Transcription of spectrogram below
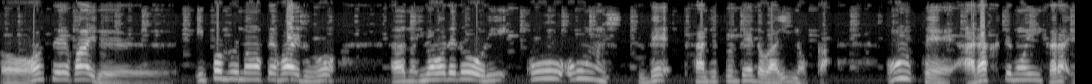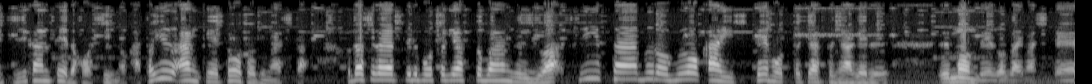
音声ファイル、1本分の音声ファイルをあの、今まで通り、高音質で30分程度はいいのか、音声荒くてもいいから1時間程度欲しいのかというアンケートを取りました。私がやってるポッドキャスト番組は、シーサーブログを介して、ポッドキャストに上げるもんでございまして、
